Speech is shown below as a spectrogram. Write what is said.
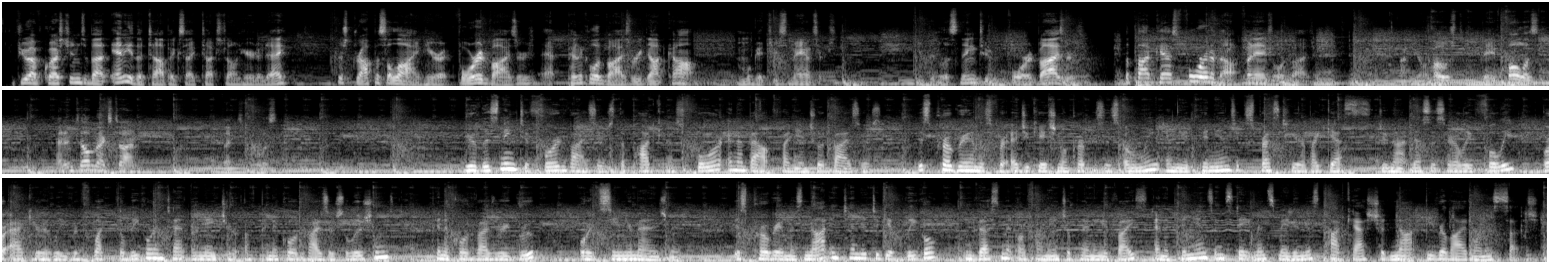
If you have questions about any of the topics I touched on here today, just drop us a line here at 4advisors at pinnacleadvisory.com and we'll get you some answers. You've been listening to 4 Advisors, the podcast for and about financial advisors. I'm your host, Dave Poulos, and until next time, thanks for listening. You're listening to For Advisors, the podcast for and about financial advisors. This program is for educational purposes only, and the opinions expressed here by guests do not necessarily fully or accurately reflect the legal intent or nature of Pinnacle Advisor Solutions, Pinnacle Advisory Group, or its senior management. This program is not intended to give legal, investment, or financial planning advice, and opinions and statements made in this podcast should not be relied on as such.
